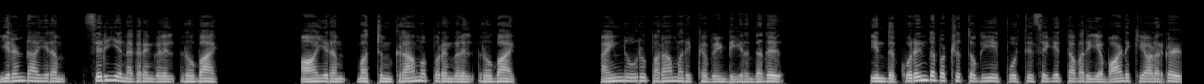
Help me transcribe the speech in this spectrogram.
இரண்டாயிரம் சிறிய நகரங்களில் ரூபாய் ஆயிரம் மற்றும் கிராமப்புறங்களில் ரூபாய் ஐநூறு பராமரிக்க வேண்டியிருந்தது. இந்த குறைந்தபட்ச தொகையை பூர்த்தி செய்ய தவறிய வாடிக்கையாளர்கள்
